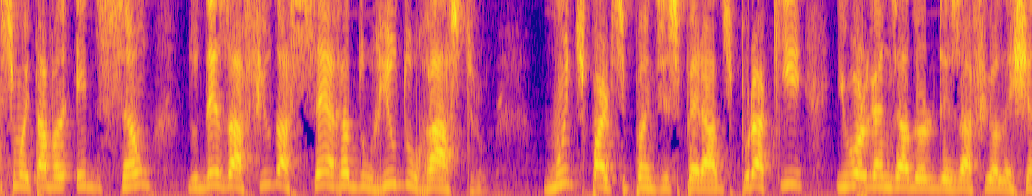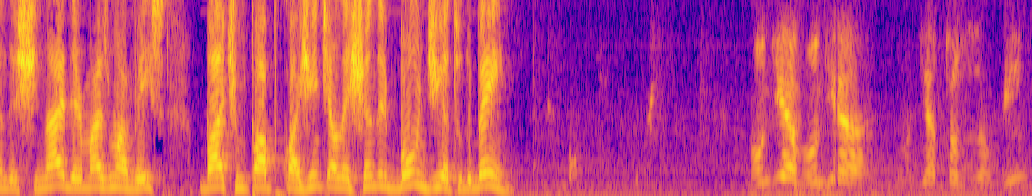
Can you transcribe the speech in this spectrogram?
18ª edição do Desafio da Serra do Rio do Rastro. Muitos participantes esperados por aqui e o organizador do desafio, Alexandre Schneider, mais uma vez bate um papo com a gente. Alexandre, bom dia, tudo bem? Bom dia, bom dia, bom dia a todos os ouvintes.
